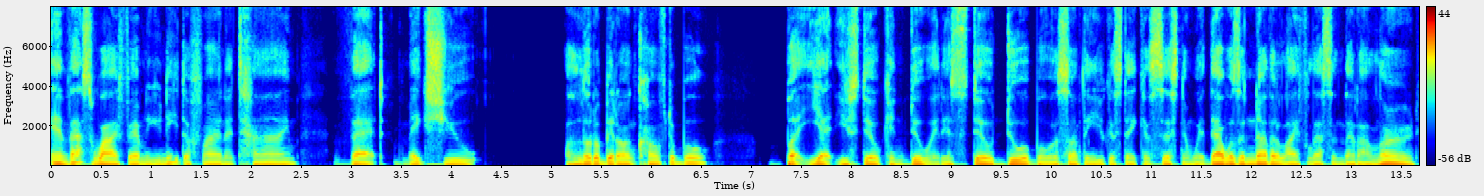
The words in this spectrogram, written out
And that's why, family, you need to find a time that makes you a little bit uncomfortable, but yet you still can do it. It's still doable. It's something you can stay consistent with. That was another life lesson that I learned.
